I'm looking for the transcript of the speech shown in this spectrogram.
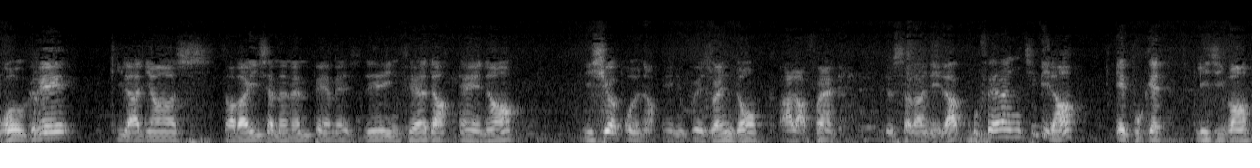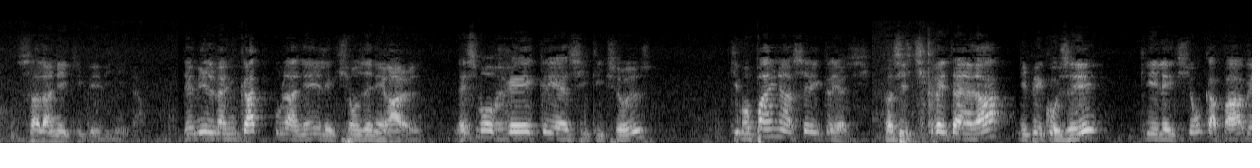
progrès que l'Alliance travaille ça même PMSD, une fait dans un an, est surprenant. Et nous besoin donc, à la fin de cette année-là, pour faire un petit bilan et pour que les Ivans, ça l'année qui peut venir. 2024 pour l'année élection générale. Laisse-moi rééclaircir quelque chose qui m'a pas assez éclairci. Parce que ce crétin-là, il peut causer qu'élection capable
